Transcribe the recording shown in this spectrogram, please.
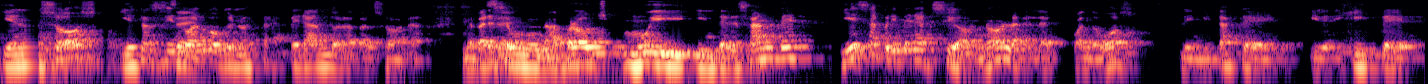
quién sos y estás haciendo algo que no está esperando la persona. Me parece un approach muy interesante. Y esa primera acción, ¿no? cuando vos le invitaste y le dijiste,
